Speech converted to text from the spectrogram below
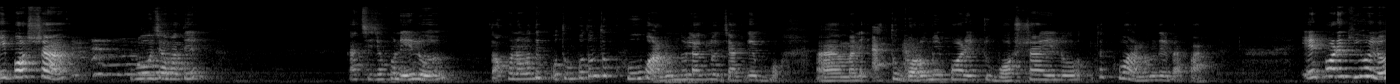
এই বর্ষা রোজ আমাদের কাছে যখন এলো, তখন আমাদের প্রথম প্রথম তো খুব আনন্দ লাগল, যাকে মানে এত গরমের পর একটু বর্ষা এলো, এটা খুব আনন্দের ব্যাপার। এরপরে কি হলো?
